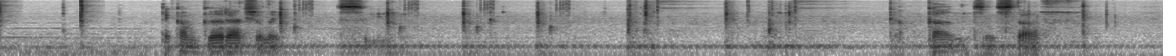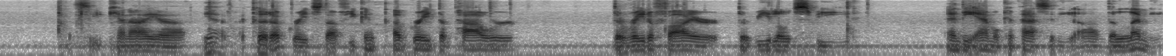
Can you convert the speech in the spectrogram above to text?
I think I'm good actually. Let's see. Guns and stuff. Can I, uh, yeah, I could upgrade stuff. You can upgrade the power, the rate of fire, the reload speed, and the ammo capacity on the LEMI,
